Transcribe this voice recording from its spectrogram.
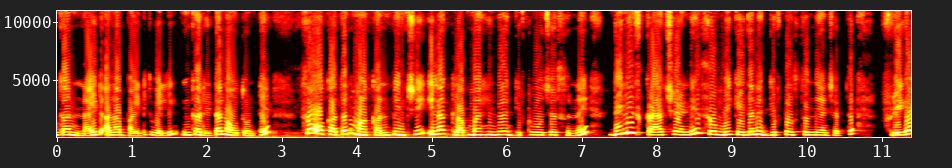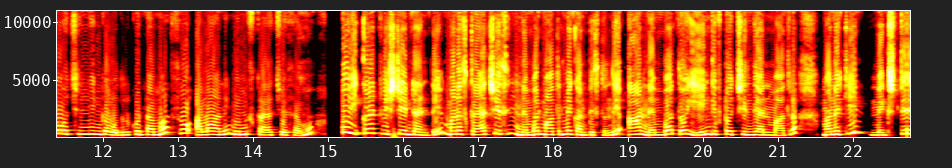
ఇంకా నైట్ అలా బయటికి వెళ్ళి ఇంకా రిటర్న్ అవుతుంటే సో ఒక అతను మాకు కనిపించి ఇలా క్లబ్ మహీంద్ర గిఫ్ట్ వోచర్స్ ఉన్నాయి దీన్ని స్క్రాచ్ చేయండి సో మీకు ఏదైనా గిఫ్ట్ వస్తుంది అని చెప్తే ఫ్రీగా వచ్చింది ఇంకా వదులుకుంటామా? సో అలా అని మేము స్క్రాచ్ చేసాము. సో ఇక్కడ ట్విస్ట్ ఏంటంటే మన స్క్రాచ్ చేసిన నెంబర్ మాత్రమే కనిపిస్తుంది. ఆ నెంబర్తో ఏం గిఫ్ట్ వచ్చింది అని మాత్రం మనకి నెక్స్ట్ డే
